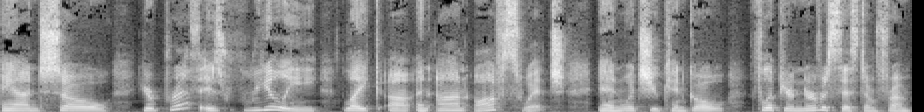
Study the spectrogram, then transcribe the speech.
And so your breath is really like uh, an on off switch in which you can go flip your nervous system from,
